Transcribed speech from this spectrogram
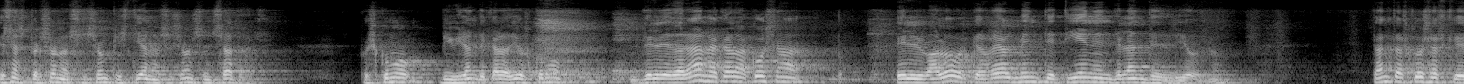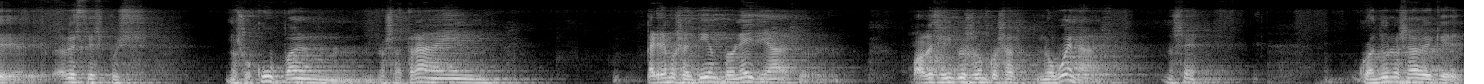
esas personas, si son cristianas, si son sensatas, pues cómo vivirán de cara a Dios, cómo le darán a cada cosa el valor que realmente tienen delante de Dios. ¿no? Tantas cosas que a veces pues nos ocupan, nos atraen, perdemos el tiempo en ellas, o a veces incluso son cosas no buenas, no sé. Cuando uno sabe que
